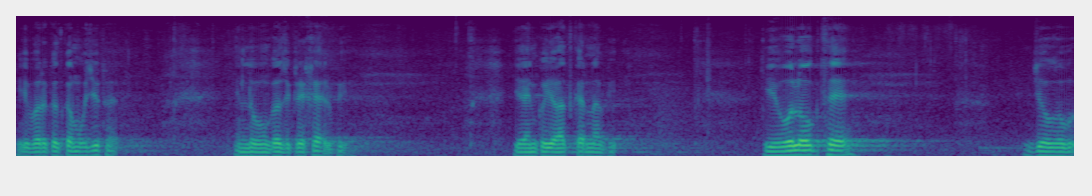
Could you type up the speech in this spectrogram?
یہ برکت کا موجب ہے۔ ان لوگوں کا ذکر خیر بھی، یا ان کو یاد کرنا بھی۔ یہ وہ لوگ تھے جو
